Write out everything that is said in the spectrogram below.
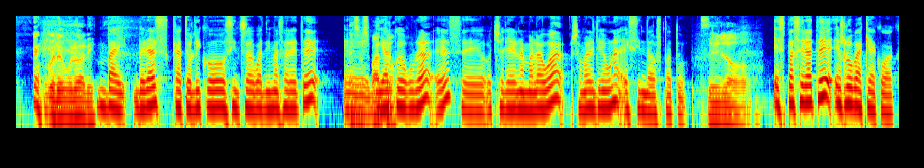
gure buruari. Bai, beraz, katoliko zintzoak bat dimazarete, e, Ez ospatu. biharko eguna, ez, e, otxailaren amalaua, San Valentin eguna, ezin da ospatu. Zirilo... Espazerate, eslovakiakoak.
